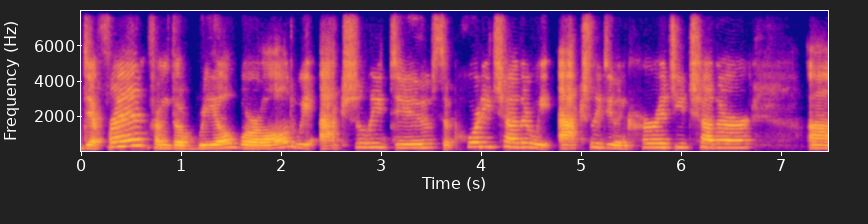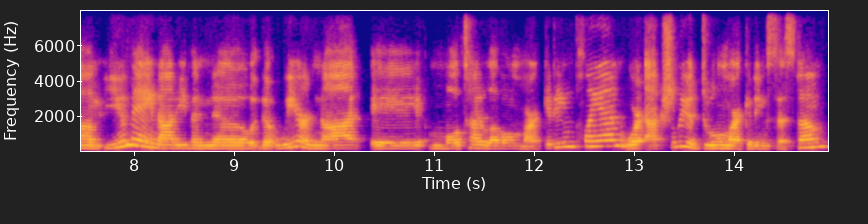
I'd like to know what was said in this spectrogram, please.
different from the real world. We actually do support each other. We actually do encourage each other. Um, you may not even know that we are not a multi level marketing plan. We're actually a dual marketing system.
